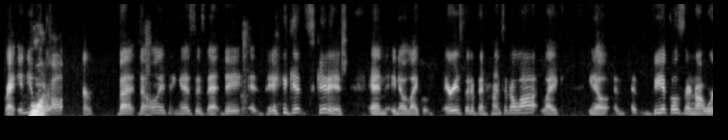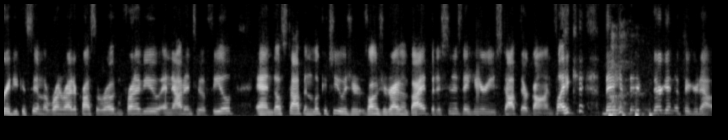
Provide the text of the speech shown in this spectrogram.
right, and you What- can call but the only thing is, is that they they get skittish, and you know, like areas that have been hunted a lot, like you know, uh, vehicles they're not worried. You can see them they'll run right across the road in front of you and out into a field, and they'll stop and look at you as you're as long as you're driving by. But as soon as they hear you stop, they're gone. Like they, they they're getting it figured out.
